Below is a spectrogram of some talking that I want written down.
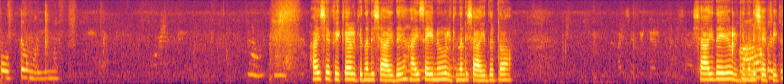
പൊട്ട് മുറിയുന്നു. ഹായ് ഷെഫീക്ക വിളിക്കുന്നുണ്ട് ഷാഹിദ്. ഹായ് സൈനു വിളിക്കുന്നുണ്ട് ഷാഹിദ് കേട്ടോ ഷായിദയെ വിളിക്കുന്നുണ്ട് ഷെഫീക്ക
